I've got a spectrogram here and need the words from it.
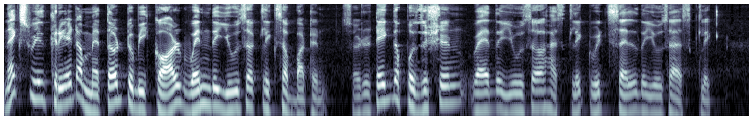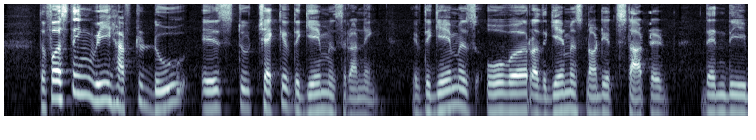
Next we'll create a method to be called when the user clicks a button. So it will take the position where the user has clicked, which cell the user has clicked. The first thing we have to do is to check if the game is running if the game is over or the game is not yet started then the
